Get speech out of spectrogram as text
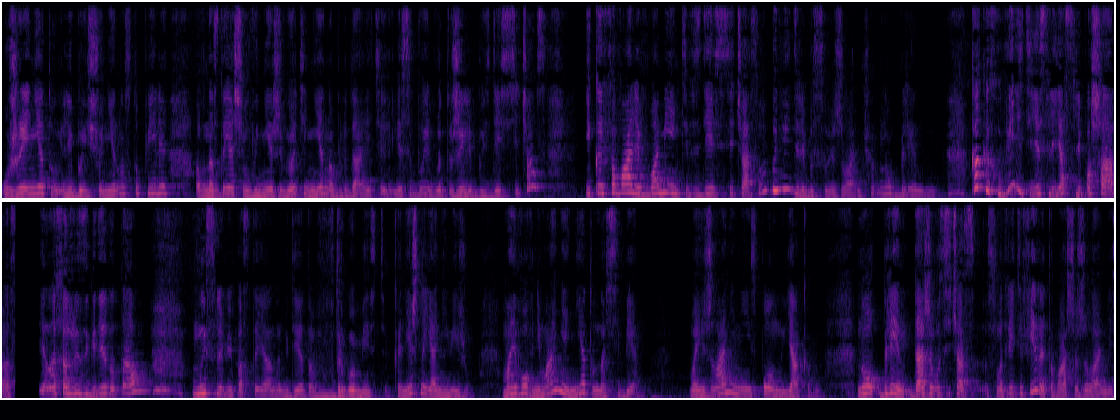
уже нету, либо еще не наступили. В настоящем вы не живете, не наблюдаете. Если бы вот жили бы здесь сейчас и кайфовали в моменте здесь сейчас, вы бы видели бы свои желания. Ну, блин, как их увидеть, если я слепошара? Я нахожусь где-то там, мыслями постоянно где-то в другом месте. Конечно, я не вижу. Моего внимания нету на себе. Мои желания не исполнены якобы. Но, блин, даже вот сейчас смотреть эфир — это ваше желание.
